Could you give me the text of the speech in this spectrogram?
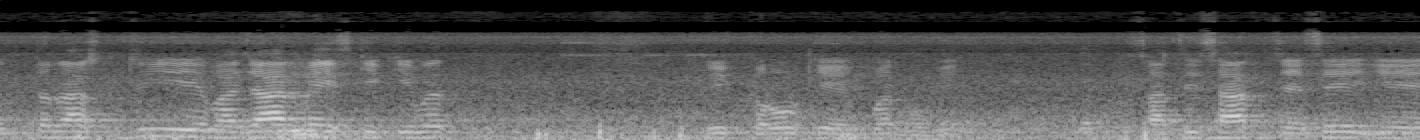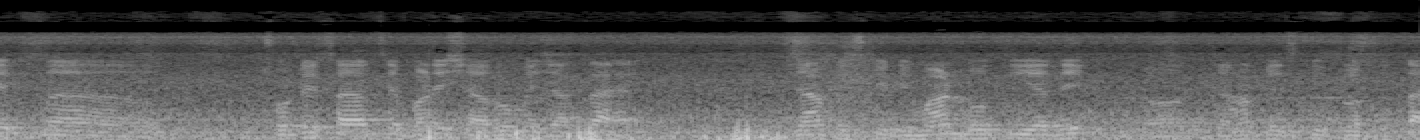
अंतर्राष्ट्रीय बाज़ार में इसकी कीमत एक करोड़ के ऊपर होगी। साथ ही साथ जैसे ये छोटे शहर से बड़े शहरों में जाता है जहाँ पर इसकी डिमांड होती है अधिक जहाँ पे इसकी उपलब्धता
